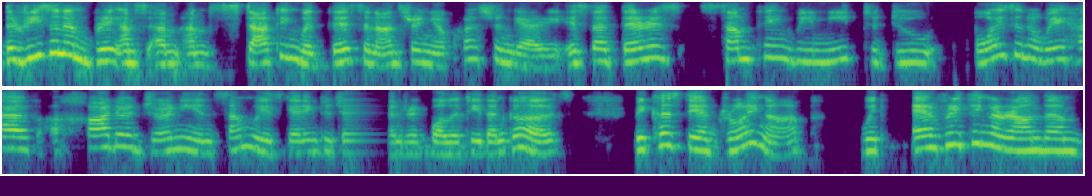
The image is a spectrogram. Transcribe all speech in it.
the reason I'm bring I'm, I'm, I'm starting with this and answering your question, Gary, is that there is something we need to do boys in a way have a harder journey in some ways getting to gender equality than girls because they are growing up with everything around them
